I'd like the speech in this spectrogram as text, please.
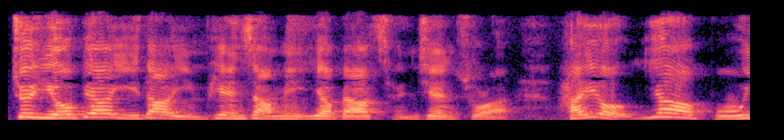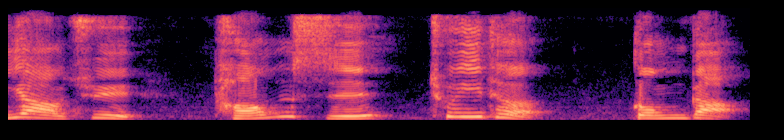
就游标移到影片上面，要不要呈现出来？还有要不要去同时 Twitter 公告，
